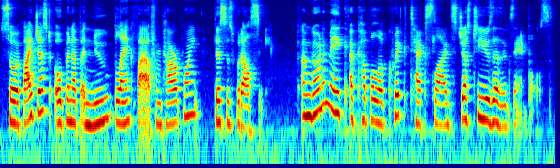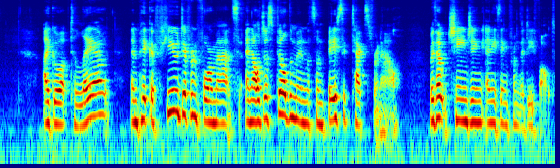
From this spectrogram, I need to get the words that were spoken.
So if I just open up a new blank file from PowerPoint, this is what I'll see. I'm going to make a couple of quick text slides just to use as examples. I go up to layout and pick a few different formats and I'll just fill them in with some basic text for now without changing anything from the default.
